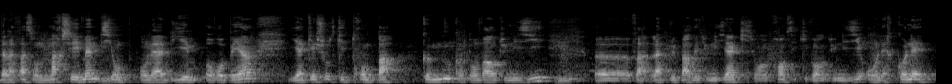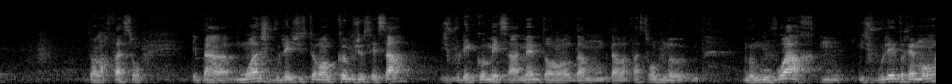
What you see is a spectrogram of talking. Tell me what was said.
Dans la façon de marcher, même si on, est habillé européen, il y a quelque chose qui ne trompe pas. Comme nous, quand on va en Tunisie, mm. euh, enfin la plupart des Tunisiens qui sont en France et qui vont en Tunisie, on les reconnaît dans leur façon. Et ben moi, je voulais justement, comme je sais ça, je voulais gommer ça, même dans, dans, ma façon de me, me mouvoir. Mm. Je voulais vraiment,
